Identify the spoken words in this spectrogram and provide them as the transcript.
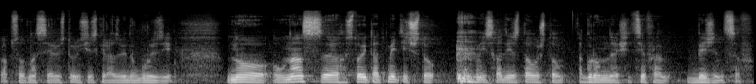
абсолютно сервис туристически развит в Грузии. Но у нас э, стоит отметить, что исходя из того, что огромная вообще цифра беженцев,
